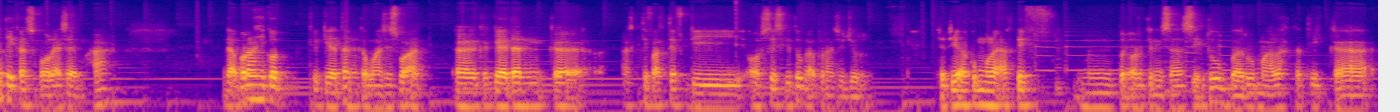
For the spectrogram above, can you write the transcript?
ketika sekolah SMA nggak pernah ikut kegiatan kemahasiswaan uh, kegiatan ke aktif-aktif di osis gitu nggak pernah jujur. Jadi aku mulai aktif berorganisasi itu baru malah ketika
